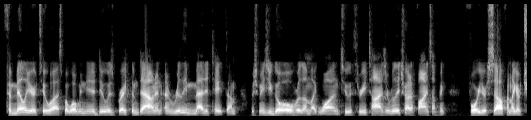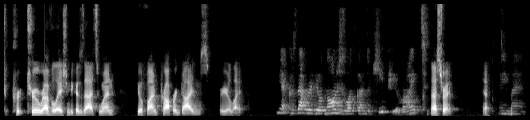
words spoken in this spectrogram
familiar to us, but what we need to do is break them down and, and really meditate them, which means you go over them like one, two, three times and really try to find something for yourself and like a tr- true revelation because that's when you'll find proper guidance for your life. Yeah, because that revealed knowledge is what's going to keep you, right? That's right. Yeah. Amen.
